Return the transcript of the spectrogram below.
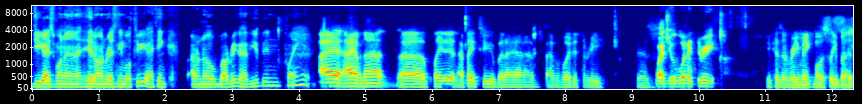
do you guys want to hit on resident evil 3 i think i don't know rodrigo have you been playing it I I have not uh, played it. I played two, but I have I've avoided three because why'd you avoid three? because of remake mostly. But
